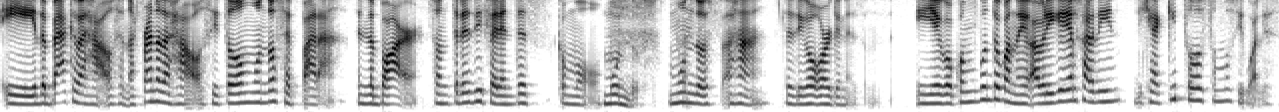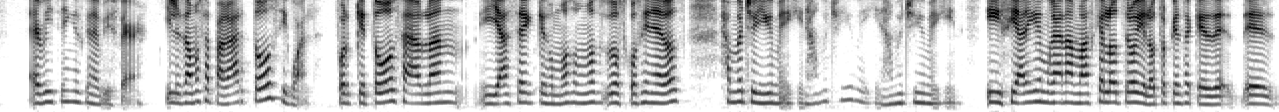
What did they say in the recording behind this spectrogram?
y the back of the house and the front of the house y todo el mundo se para en the bar. Son tres diferentes como mundos. Mundos, ajá. Les digo organisms. Y llegó con un punto cuando yo abrí el jardín, dije, aquí todos somos iguales. Everything is going to be fair. Y les vamos a pagar todos igual. Porque todos hablan, y ya sé que somos, somos los cocineros, how much are you making? How much are you making? How much are you making? Y si alguien gana más que el otro y el otro piensa que de- de-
